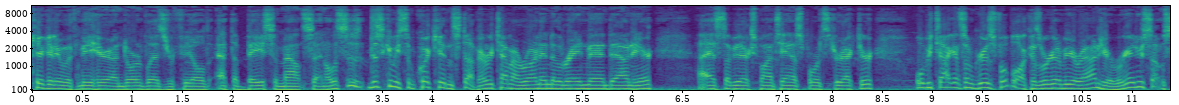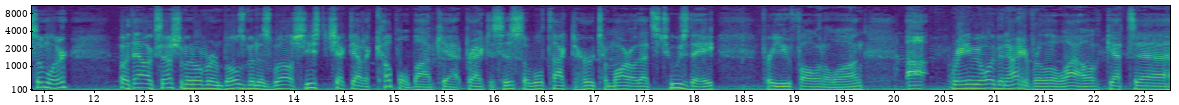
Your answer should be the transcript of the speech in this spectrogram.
kicking it with me here on Dornblaser Field at the base of Mount Sentinel. This is this give me some quick hidden stuff. Every time I run into the Rain Man down here, uh, SWX Montana Sports Director, we'll be talking some Grizz football because we're going to be around here. We're going to do something similar with Alex Eshelman over in Bozeman as well. She's checked out a couple Bobcat practices, so we'll talk to her tomorrow. That's Tuesday for you following along. Uh, Rainey, we've only been out here for a little while. Got, uh,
